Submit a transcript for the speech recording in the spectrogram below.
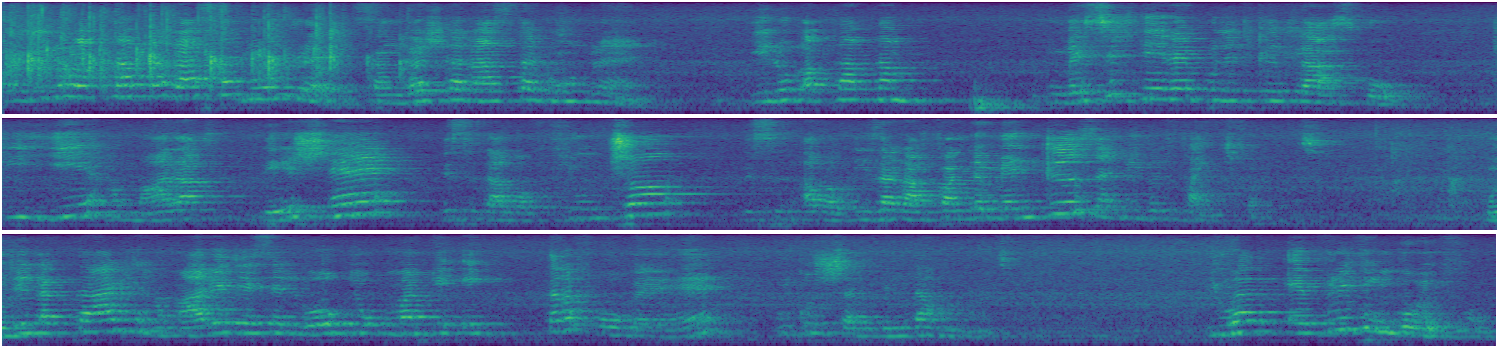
और ये लोग अपना अपना रास्ता ढूंढ रहे हैं, संघर्ष का रास्ता ढूंढ रहे हैं। ये लोग अपना अपना मैसेज दे रहे हैं पोलिटिकल क्लास को कि ये हमारा देश है this is our future this is our these are our fundamentals and we will fight for it मुझे लगता है कि हमारे जैसे लोग जो उम्र के एक तरफ़ हो गए हैं उनको शर्मिंदा होना चाहिए you have everything going for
